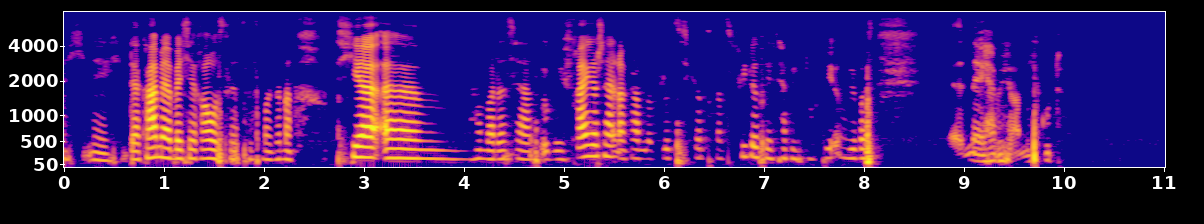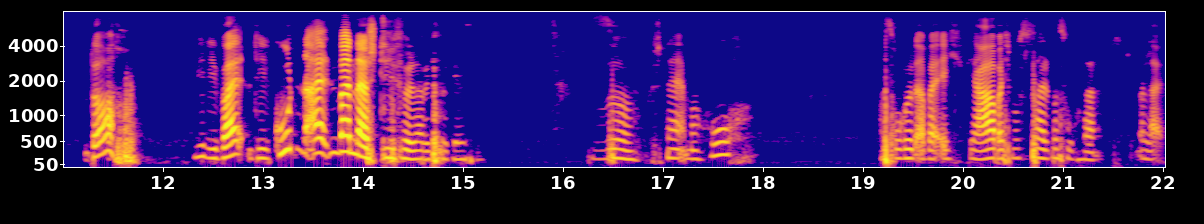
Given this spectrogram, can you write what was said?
Ich, nee, da kamen ja welche raus letztes Mal, genau. Und hier ähm, haben wir das ja irgendwie freigeschaltet. Dann kamen da plötzlich ganz, ganz viele. Vielleicht habe ich noch hier irgendwie was... Äh, nee, habe ich auch nicht. Gut. Doch. Hier, die, Wal die guten alten Wanderstiefel habe ich vergessen. So, schnell einmal hoch. Das ruckelt aber echt. Ja, aber ich muss halt was hochladen. Tut mir leid.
